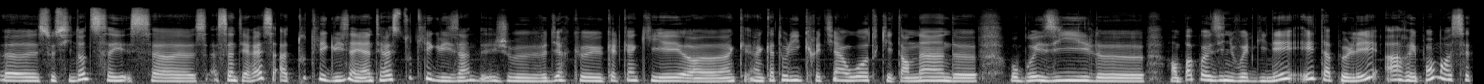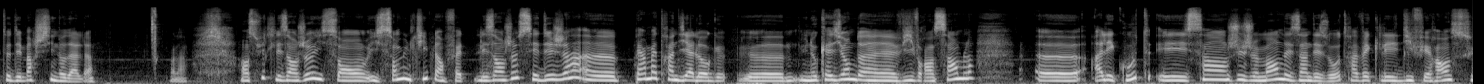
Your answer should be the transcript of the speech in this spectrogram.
ce synode s'intéresse à toute l'Église et intéresse toute l'Église. Hein. Je veux dire que quelqu'un qui est un, catholique chrétien ou autre qui est en Inde, au Brésil, en Papouasie-Nouvelle-Guinée est appelé à répondre à cette démarche synodale. Voilà. Ensuite, les enjeux, ils sont, ils sont multiples en fait. Les enjeux, c'est déjà euh, permettre un dialogue, euh, une occasion de vivre ensemble, euh, à l'écoute et sans jugement des uns des autres, avec les différences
